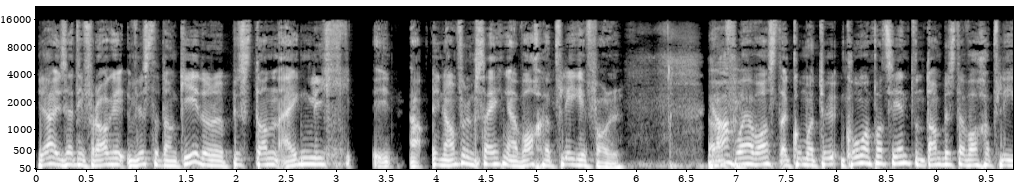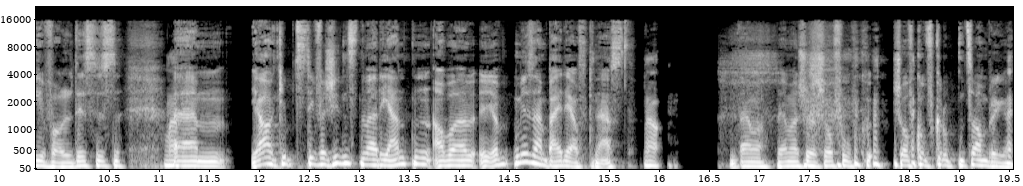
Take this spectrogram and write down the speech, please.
Ja, ist ja die Frage, wie es dir dann geht oder bist dann eigentlich in in Anführungszeichen ein wacher Pflegefall? Ja. Ja. vorher warst du ein Koma-Patient und dann bist du ein wacher Pflegefall. Das ist, ja, ähm, ja gibt's die verschiedensten Varianten, aber ja, wir sind beide auf Knast. Ja. Da werden wir schon Schafkopfgruppen zusammenbringen.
